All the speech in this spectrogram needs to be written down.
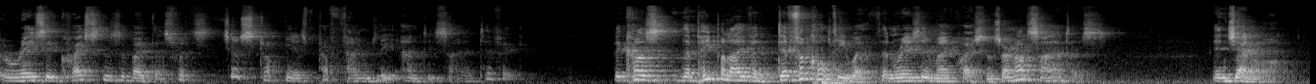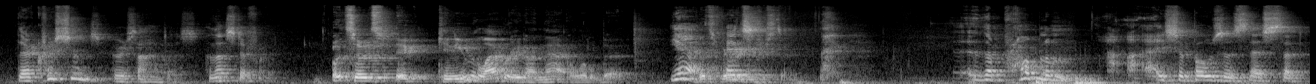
raising questions about this, which just struck me as profoundly anti scientific. Because the people I have a difficulty with in raising my questions are not scientists in general. They're Christians who are scientists, and that's different. Oh, so, it, can you elaborate on that a little bit? Yeah, that's very interesting. The problem, I suppose, is this that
